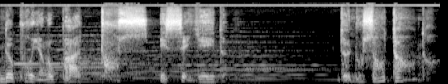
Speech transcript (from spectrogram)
ne pourrions-nous pas tous essayer de, nous entendre?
